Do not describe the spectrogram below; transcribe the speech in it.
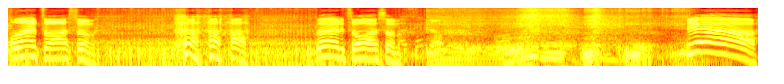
Well, that's awesome. that is awesome. Yeah!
